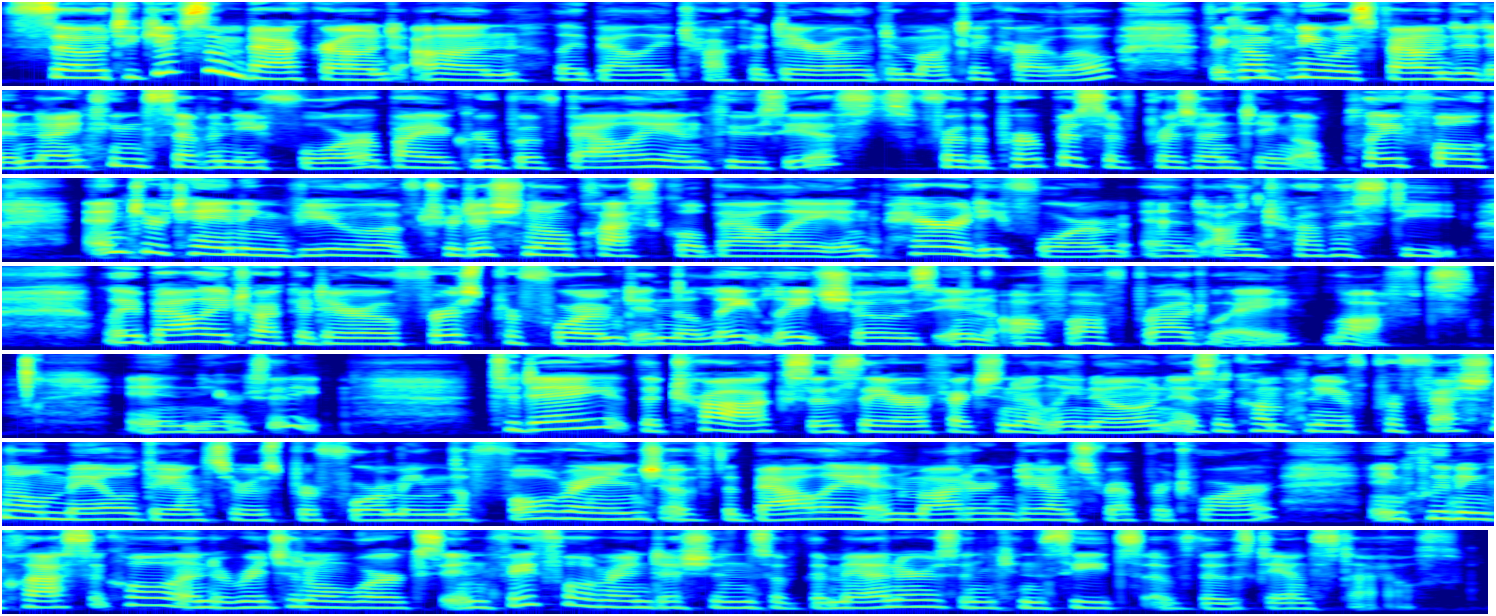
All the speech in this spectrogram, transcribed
So, to give some background on Le Ballet Trockadero de Monte Carlo, the company was founded in 1974 by a group of ballet enthusiasts for the purpose of presenting a playful, entertaining view of traditional classical ballet in parody form and en travesti. Le Ballet Trockadero first performed in the late late shows in off off Broadway lofts in New York City. Today, the Trocks, as they are affectionately known, is a company of professional male dancers performing the full range of the ballet and modern dance repertoire, including classical and original works in faithful renditions of the manners and conceits of those dance styles.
